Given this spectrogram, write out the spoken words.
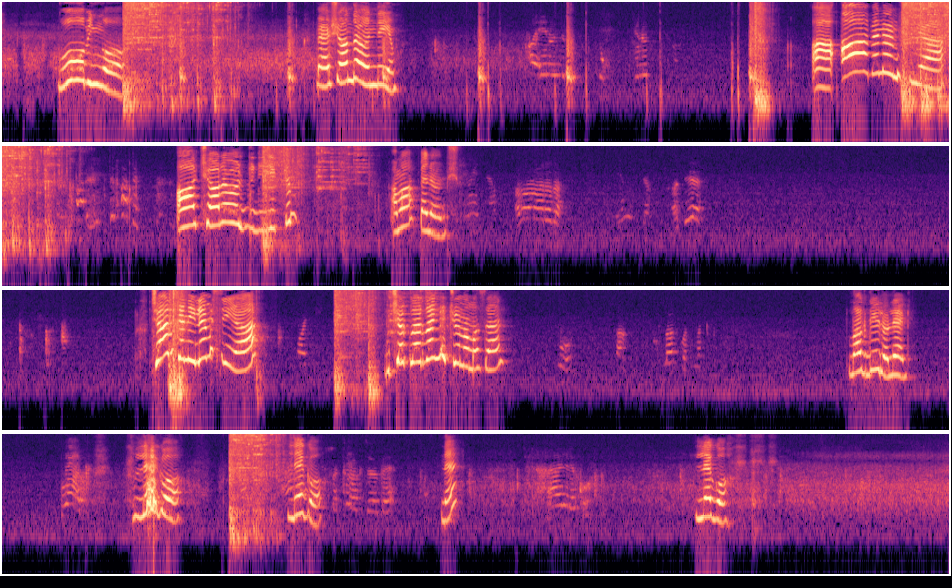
Go bingo. Ben şu anda öndeyim. Ay en önde. Yok. En önde. Aa, aa ben ölmüşüm ya. Aa Çağrı öldü diyecektim. Ama ben ölmüşüm. Aman arada. Hadi. Çağrı sen hile misin ya? Bıçaklardan geçiyorsun ama sen. Lag değil o lag. Lego. Lego. Ne? Lego.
